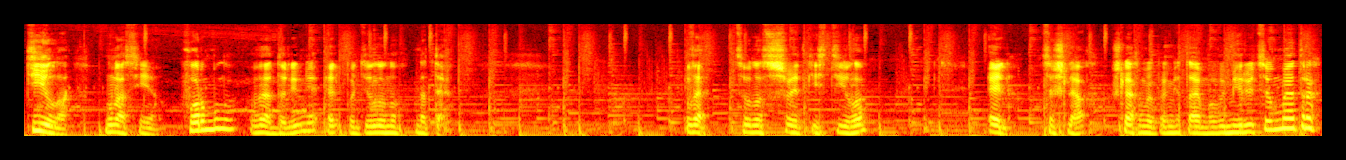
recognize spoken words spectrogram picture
тіла. У нас є формула V дорівнює L поділено на T. V це у нас швидкість тіла. L це шлях. Шлях, ми пам'ятаємо, вимірюється в метрах.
